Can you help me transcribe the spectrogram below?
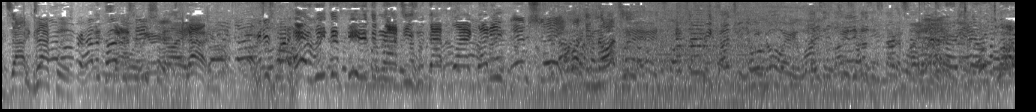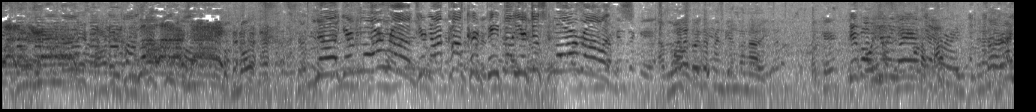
exactly. Exactly. Exactly. Have a conversation. Yeah. We just want to. Hey, we defeated the Nazis with that flag, buddy. Damn shame. Fucking Nazis. It's a free country. He can go where he wants as long as he doesn't start a fight. No, you're morons. You're not conquered people. You're just morons. No estoy defendiendo a nadie. Okay? Give up your land. It's all right.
